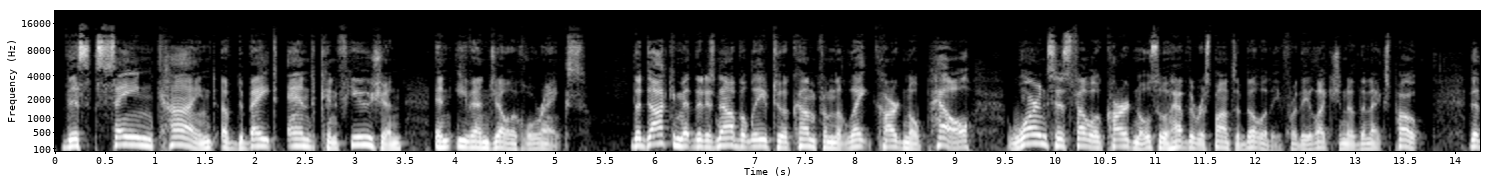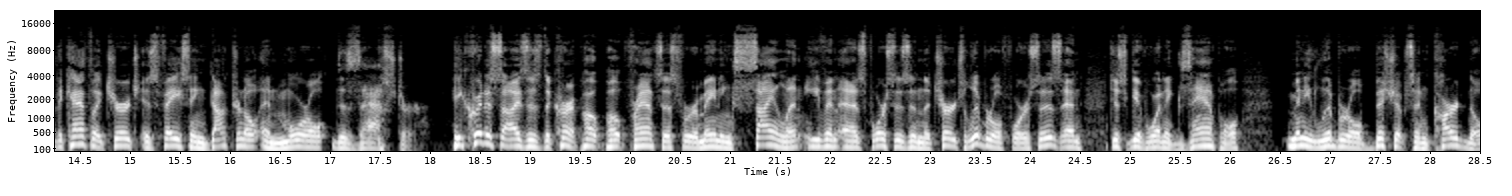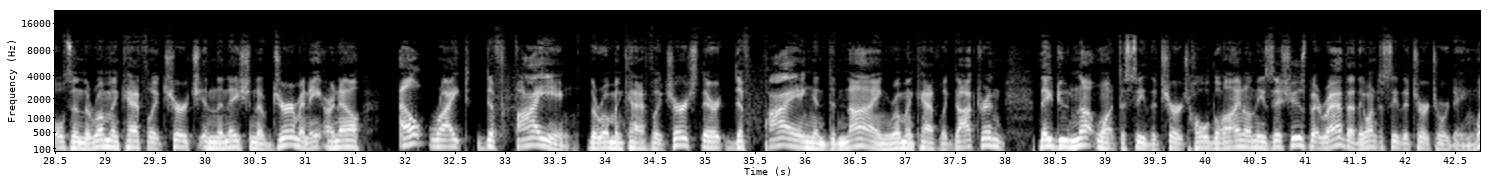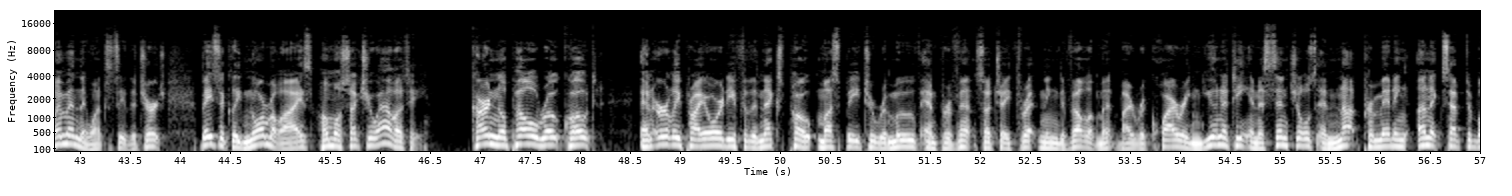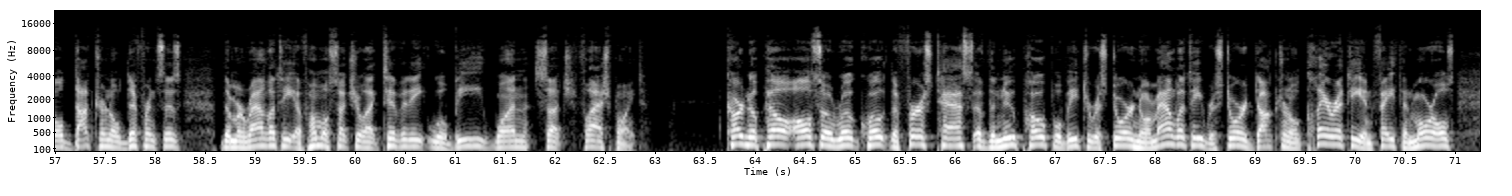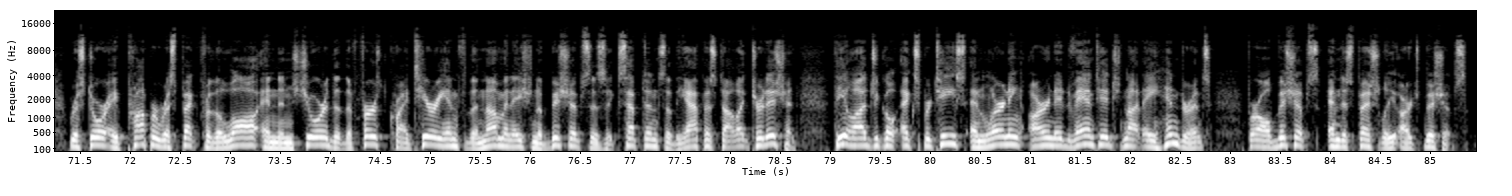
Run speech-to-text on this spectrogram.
this same kind of debate and confusion in evangelical ranks. The document that is now believed to have come from the late Cardinal Pell warns his fellow cardinals who have the responsibility for the election of the next pope that the Catholic Church is facing doctrinal and moral disaster. He criticizes the current Pope, Pope Francis, for remaining silent even as forces in the church, liberal forces, and just to give one example, many liberal bishops and cardinals in the Roman Catholic Church in the nation of Germany are now outright defying the Roman Catholic Church. They're defying and denying Roman Catholic doctrine. They do not want to see the church hold the line on these issues, but rather they want to see the church ordain women. They want to see the church basically normalize homosexuality. Cardinal Pell wrote, quote, an early priority for the next pope must be to remove and prevent such a threatening development by requiring unity in essentials and not permitting unacceptable doctrinal differences. The morality of homosexual activity will be one such flashpoint. Cardinal Pell also wrote, quote, the first task of the new pope will be to restore normality, restore doctrinal clarity in faith and morals, restore a proper respect for the law, and ensure that the first criterion for the nomination of bishops is acceptance of the apostolic tradition. Theological expertise and learning are an advantage, not a hindrance, for all bishops and especially archbishops.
